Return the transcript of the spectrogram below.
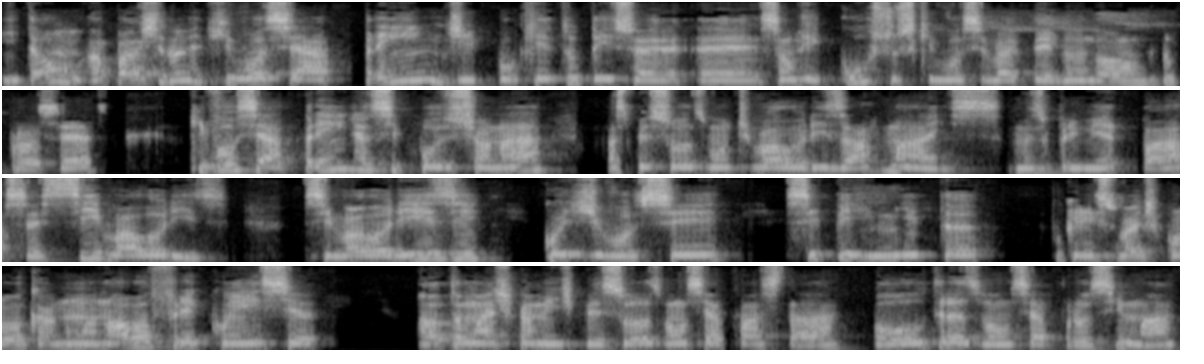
Então, a partir do momento que você aprende, porque tudo isso é, é, são recursos que você vai pegando ao longo do processo, que você aprende a se posicionar, as pessoas vão te valorizar mais. Mas o primeiro passo é se valorize. Se valorize, cuide de você, se permita, porque isso vai te colocar numa nova frequência. Automaticamente pessoas vão se afastar, outras vão se aproximar.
